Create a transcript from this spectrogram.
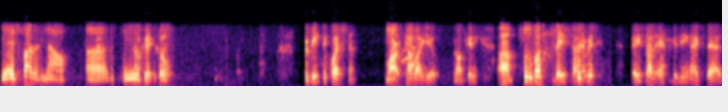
Yeah, it's fine now. Uh, Okay, cool. Repeat the question. Mark, how about you? No, I'm kidding. Um, based on every, based on everything I said,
